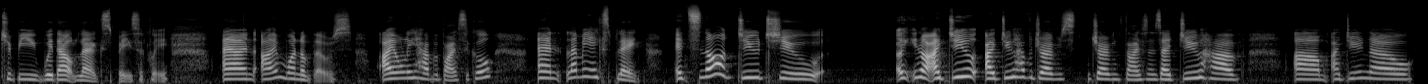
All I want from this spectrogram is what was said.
to be without legs, basically. And I'm one of those. I only have a bicycle. And let me explain. It's not due to, uh, you know, I do I do have a driver's driving license. I do have, um, I do know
